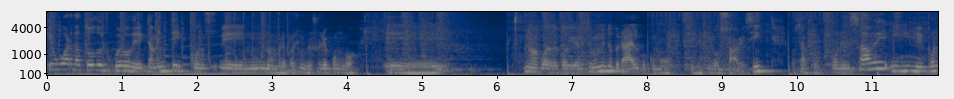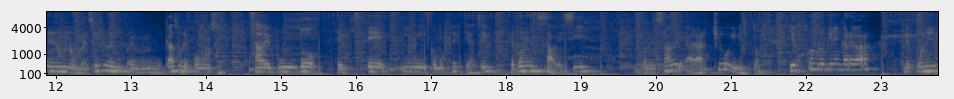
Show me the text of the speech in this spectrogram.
que guarda todo el juego directamente con, eh, en un nombre. Por ejemplo, yo le pongo, no me acuerdo el código en este momento, pero algo como, si les digo, sabe, ¿sí? O sea, ponen sabe y le ponen un nombre. Si yo en, mi caso le pongo, no sé, sabe.txt y como ustedes quieran, ¿sí? Le ponen sabe, ¿sí? Le ponen sabe al archivo y listo. Y después cuando lo quieren cargar, le ponen,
